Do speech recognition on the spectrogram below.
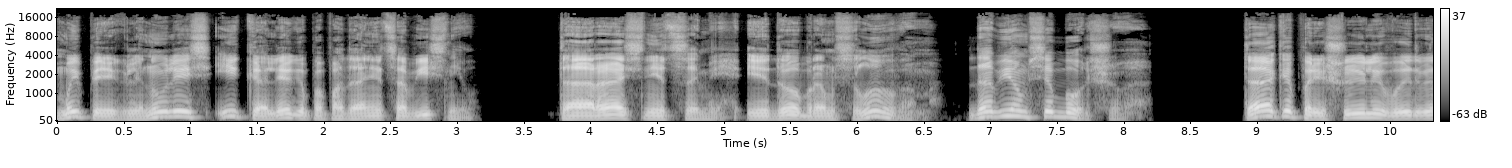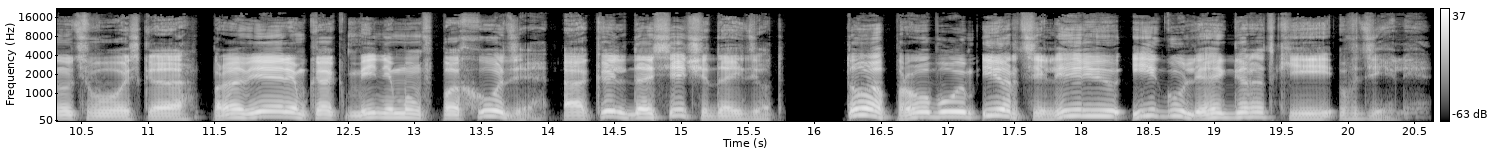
Мы переглянулись, и коллега-попаданец объяснил. Тарасницами и добрым словом добьемся большего. Так и порешили выдвинуть войско. Проверим как минимум в походе, а коль до сечи дойдет, то опробуем и артиллерию, и гуляй-городки в деле.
